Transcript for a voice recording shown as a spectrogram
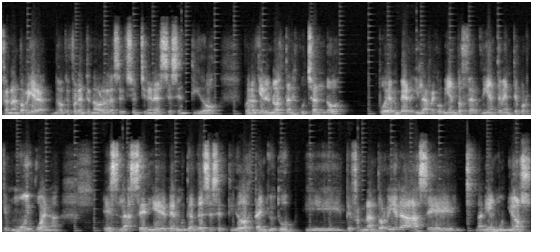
Fernando Riera, ¿no? que fue el entrenador de la selección chilena del 62. Bueno, quienes nos están escuchando, pueden ver y la recomiendo fervientemente porque es muy buena. Es la serie del Mundial del 62, está en YouTube y de Fernando Riera hace Daniel Muñoz.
